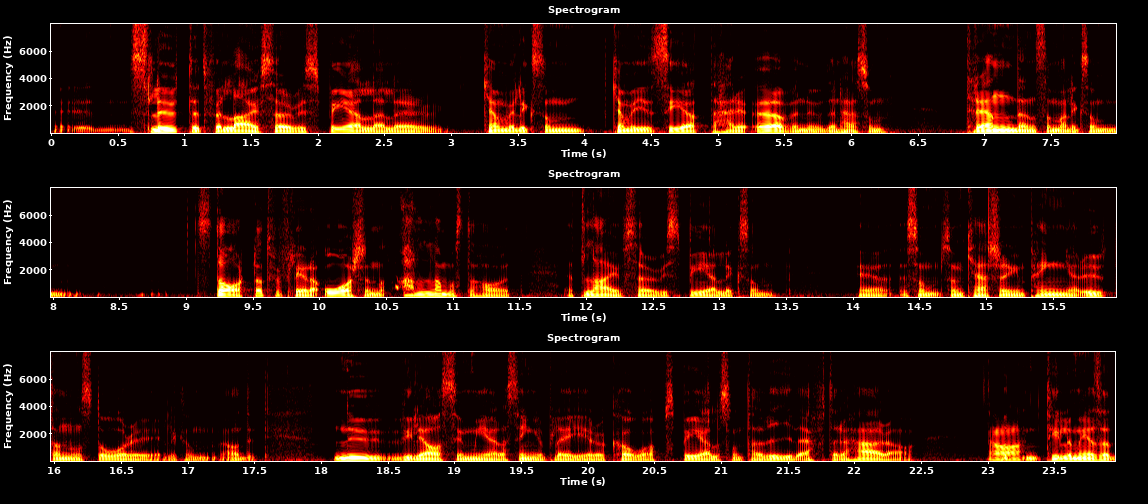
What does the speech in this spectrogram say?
eh, slutet för live service-spel eller kan vi, liksom, kan vi se att det här är över nu, den här som, trenden som har liksom startat för flera år sedan, att alla måste ha ett, ett live service-spel liksom, eh, som, som cashar in pengar utan någon story. Liksom, ja, det, nu vill jag se mera single player och co-op-spel som tar vid efter det här. Ja. till och med så att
